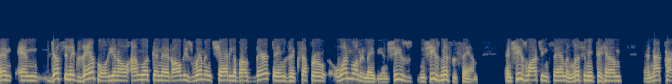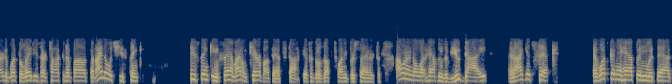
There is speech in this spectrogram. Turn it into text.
and and just an example, you know, I'm looking at all these women chatting about their things, except for one woman maybe, and she's and she's Mrs. Sam, and she's watching Sam and listening to him, and not part of what the ladies are talking about. But I know what she's thinking. She's thinking, Sam, I don't care about that stock if it goes up twenty percent or. T- I want to know what happens if you die and I get sick, and what's going to happen with that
